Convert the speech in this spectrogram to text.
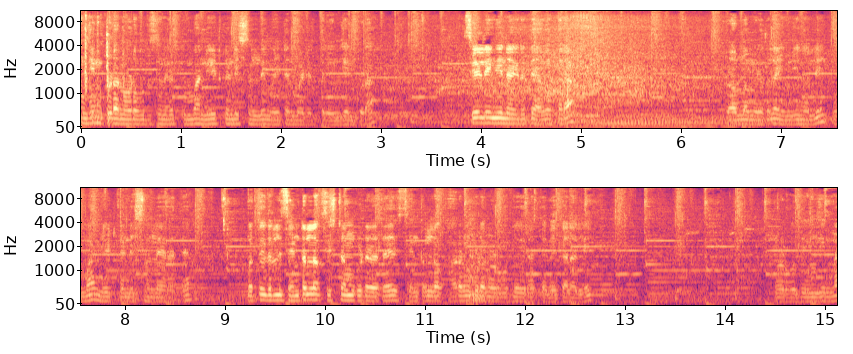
ಇಂಜಿನ್ ಕೂಡ ನೋಡಬಹುದು ಸ್ನೇಹಿತರೆ ತುಂಬ ನೀಟ್ ಕಂಡೀಷನಲ್ಲಿ ಮೇಂಟೈನ್ ಮಾಡಿರ್ತಾರೆ ಇಂಜಿನ್ ಕೂಡ. ಸೀಲ್ಡ್ ಇಂಜಿನ್ ಆಗಿರುತ್ತೆ ಯಾವ ಥರ ಪ್ರಾಬ್ಲಮ್ ಇರೋದಿಲ್ಲ ಇಂಜಿನಲ್ಲಿ ತುಂಬ ನೀಟ್ ಕಂಡೀಷನಲ್ಲೇ ಇರುತ್ತೆ. ಮತ್ತು ಇದರಲ್ಲಿ ಸೆಂಟ್ರಲ್ ಲಾಕ್ ಸಿಸ್ಟಮ್ ಕೂಡ ಇರುತ್ತೆ. ಸೆಂಟ್ರಲ್ ಲಾಕ್ ಹಾರ್ನ್ ಕೂಡ ನೋಡ್ಬೋದು ಇರುತ್ತೆ ವೆಹಿಕಲಲ್ಲಿ ನೋಡ್ಬೋದು ಇಂಜಿನ್ನ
